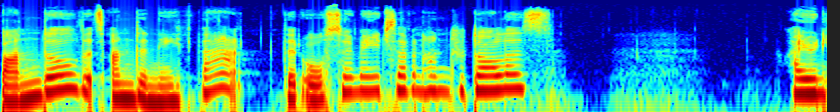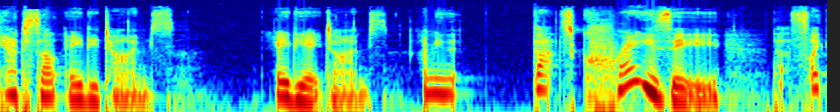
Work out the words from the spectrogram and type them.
bundle that's underneath that, that also made $700, I only had to sell 80 times, 88 times. I mean, that's crazy. That's like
